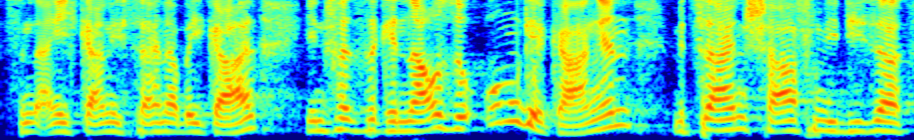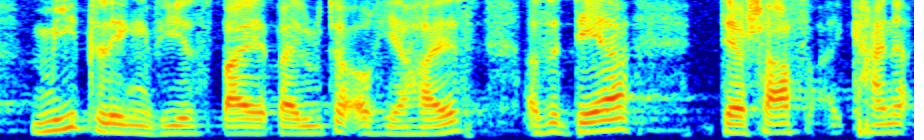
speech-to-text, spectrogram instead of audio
Das sind eigentlich gar nicht seine, aber egal. Jedenfalls ist er genauso umgegangen mit seinen Schafen wie dieser Mietling, wie es bei, bei Luther auch hier heißt. Also der, der Schaf keine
